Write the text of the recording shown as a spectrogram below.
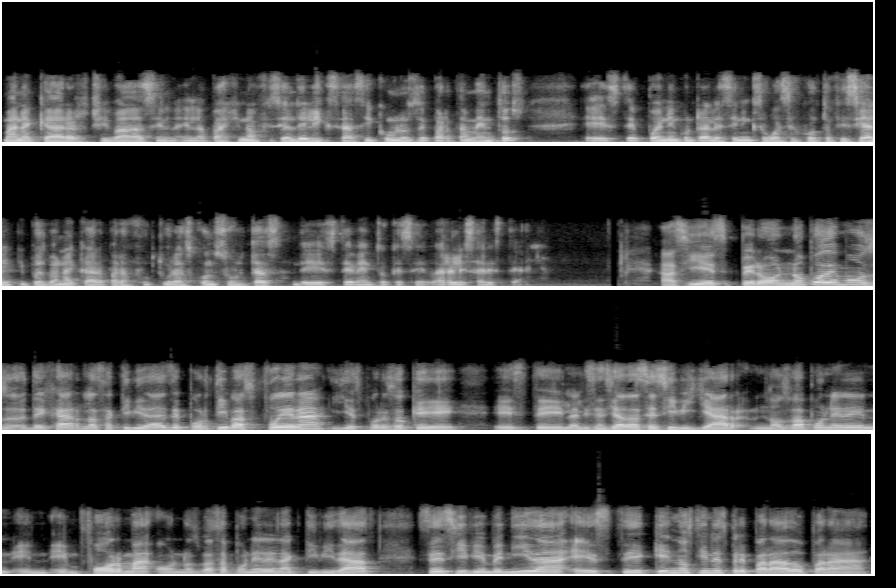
van a quedar archivadas en, la página oficial del IXA, así como los departamentos. Este, pueden encontrarles en IXA oficial y pues van a quedar para futuras consultas de este evento que se va a realizar este año. Así es, pero no podemos dejar las actividades deportivas fuera y es por eso que este, la licenciada Ceci Villar nos va a poner en, forma o nos vas a poner en actividad. Ceci, bienvenida. Este, ¿Qué nos tienes preparado para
